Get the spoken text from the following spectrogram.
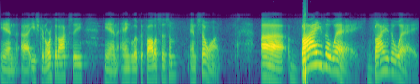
in uh, Eastern Orthodoxy, in Anglo Catholicism, and so on. Uh, by the way, by the way,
